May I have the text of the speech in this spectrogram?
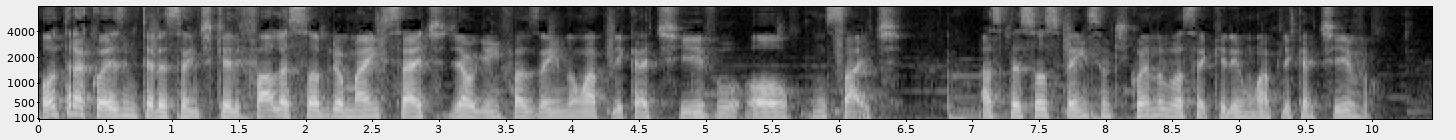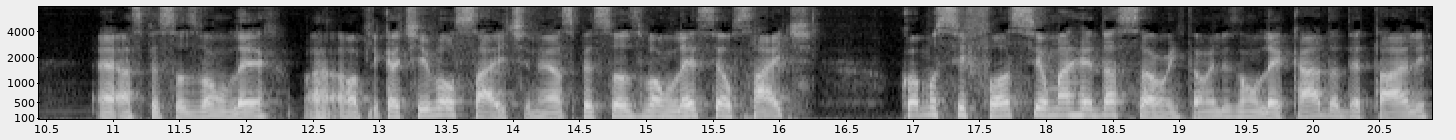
Outra coisa interessante que ele fala é sobre o mindset de alguém fazendo um aplicativo ou um site. As pessoas pensam que quando você cria um aplicativo, é, as pessoas vão ler o aplicativo ou o site, né? As pessoas vão ler seu site como se fosse uma redação. Então eles vão ler cada detalhe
